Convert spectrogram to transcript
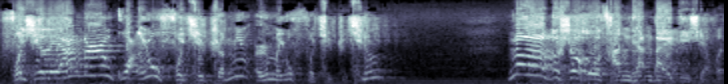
夫妻两个人光有夫妻之名而没有夫妻之情。那个时候参天拜地结婚，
